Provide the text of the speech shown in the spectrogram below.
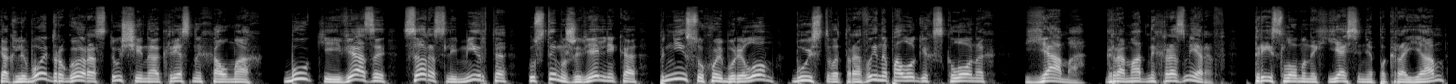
как любой другой растущий на окрестных холмах. Буки и вязы, заросли мирта, кусты можжевельника, пни сухой бурелом, буйство травы на пологих склонах, яма громадных размеров, три сломанных ясеня по краям,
